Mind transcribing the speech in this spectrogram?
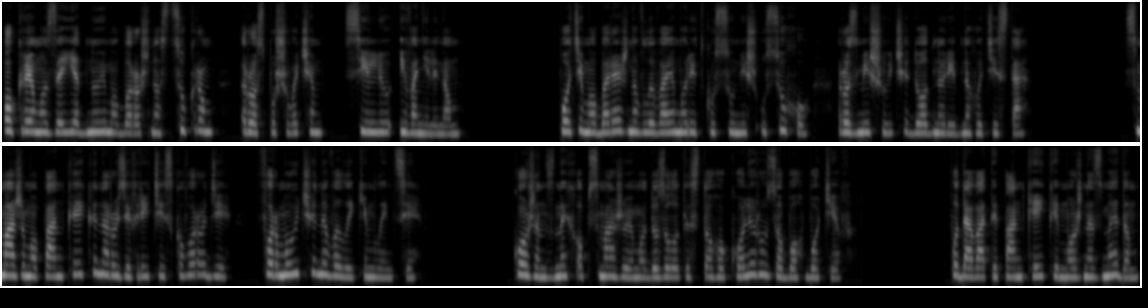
Окремо заєднуємо борошно з цукром, розпушувачем, сіллю і ваніліном. Потім обережно вливаємо рідку суміш у суху, розмішуючи до однорідного тіста. Смажимо панкейки на розігрітій сковороді, формуючи невеликі млинці. Кожен з них обсмажуємо до золотистого кольору з обох боків. Подавати панкейки можна з медом,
